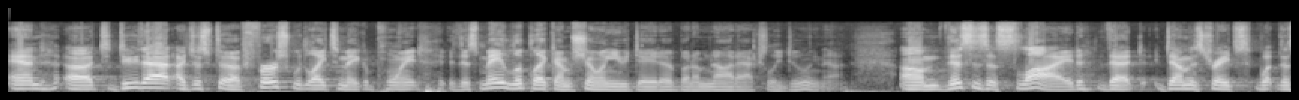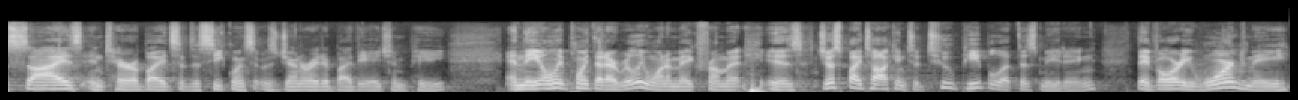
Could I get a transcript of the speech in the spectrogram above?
And uh, to do that, I just uh, first would like to make a point. This may look like I'm showing you data, but I'm not actually doing that. Um, this is a slide that demonstrates what the size in terabytes of the sequence that was generated by the HMP. And the only point that I really want to make from it is just by talking to two people at this meeting, they've already warned me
